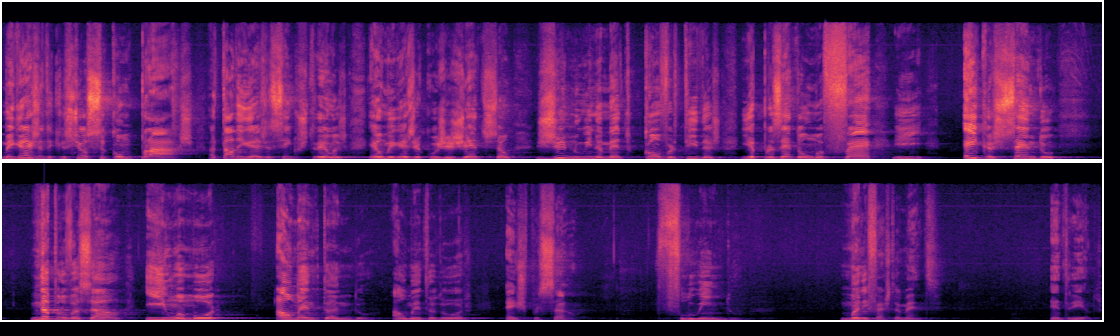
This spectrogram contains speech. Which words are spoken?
Uma igreja de que o Senhor se compraz, a tal igreja cinco estrelas, é uma igreja cujas gentes são genuinamente convertidas e apresentam uma fé e em crescendo na provação e um amor aumentando, aumentador em expressão fluindo manifestamente entre eles.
